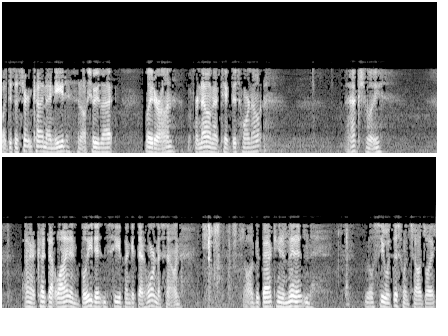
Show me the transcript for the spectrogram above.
but there's a certain kind I need, and I'll show you that later on. But for now, I'm going to take this horn out. Actually, I'm gonna cut that line and bleed it and see if I can get that horn to sound. So I'll get back to you in a minute and we'll see what this one sounds like.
